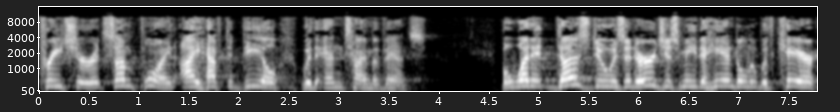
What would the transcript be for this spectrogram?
preacher, at some point, I have to deal with end time events. But what it does do is it urges me to handle it with care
